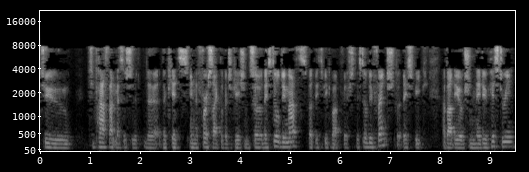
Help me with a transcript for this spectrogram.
to to pass that message to the, the kids in the first cycle of education. So they still do maths, but they speak about fish. They still do French, but they speak about the ocean. They do history,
